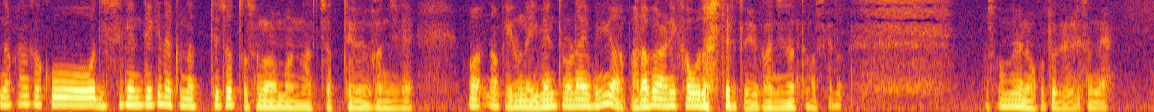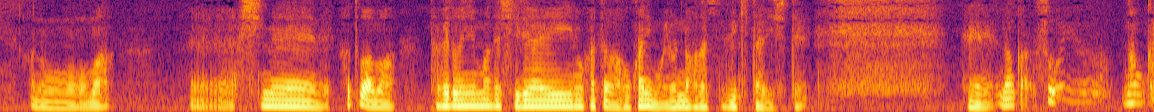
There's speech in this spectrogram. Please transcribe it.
なかなかこう実現できなくなってちょっとそのままになっちゃってる感じで、まあ、なんかいろんなイベントのライブにはバラバラに顔を出してるという感じになってますけど。そんなようなことでですね。あのー、まあ、えー、節目であとはまあ竹富島で知り合いの方が他にもいろんな形でできたりして、えー、なんかそういうなんか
